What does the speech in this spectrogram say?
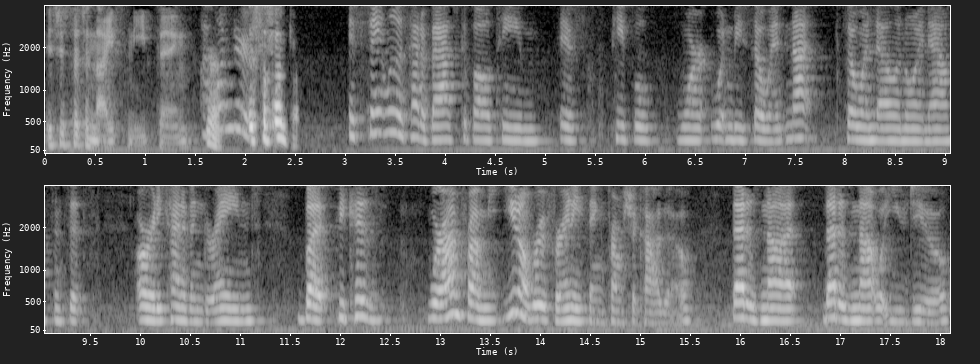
it's just such a nice, neat thing. I wonder It's the if, fun part. if St. Louis had a basketball team, if people weren't wouldn't be so in not so into Illinois now since it's already kind of ingrained, but because where I'm from, you don't root for anything from Chicago. That is not that is not what you do.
